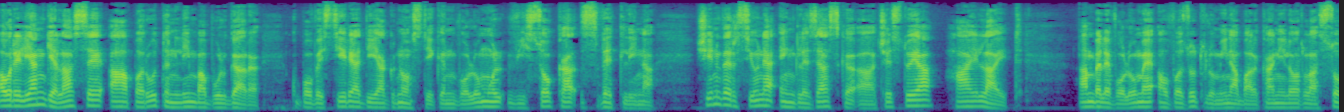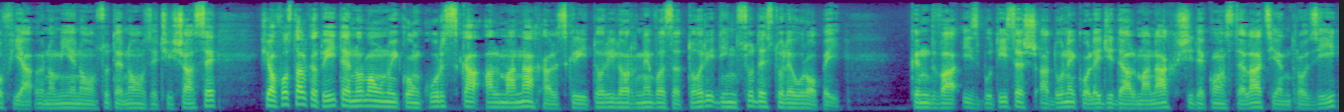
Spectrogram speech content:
Aurelian Ghelase a apărut în limba bulgară, cu povestirea diagnostic în volumul Visoka Svetlina și în versiunea englezească a acestuia Highlight. Ambele volume au văzut lumina Balcanilor la Sofia în 1996 și au fost alcătuite în urma unui concurs ca almanah al scriitorilor nevăzători din sud-estul Europei. Când va izbuti să-și adune colegii de almanah și de constelație într-o zi,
